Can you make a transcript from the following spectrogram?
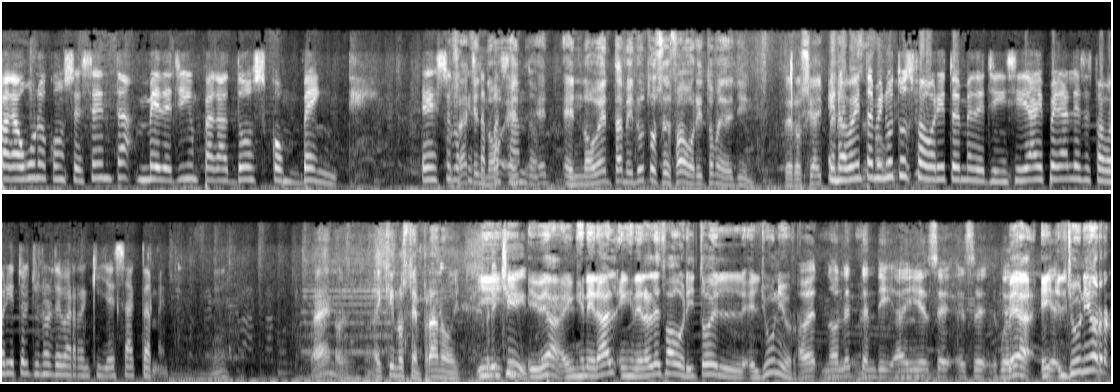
Paga 1,60. Medellín paga 2,20. Eso es lo que, está pasando. En, 90 minutos es favorito Medellín, pero si hay En 90 minutos favorito de Medellín, si hay penales es favorito el Junior de Barranquilla, exactamente. Bueno, hay que irnos temprano hoy. Y, vea, en general, en general es favorito el, el, Junior. A ver, no le entendí ahí ese, ese juego. Vea, el Junior.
